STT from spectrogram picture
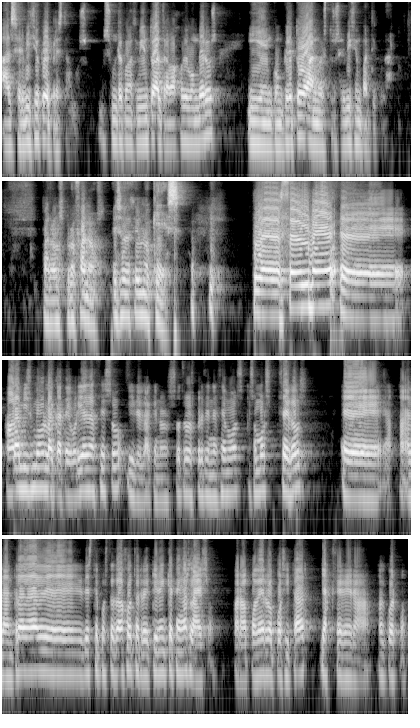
al servicio que prestamos. Es un reconocimiento al trabajo de bomberos y en concreto a nuestro servicio en particular. Para los profanos, ¿eso de C1 qué es? Pues C1, eh, ahora mismo la categoría de acceso y de la que nosotros pertenecemos, que somos C2, eh, a la entrada de, este puesto de trabajo te requieren que tengas la ESO para poder opositar y acceder al cuerpo.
